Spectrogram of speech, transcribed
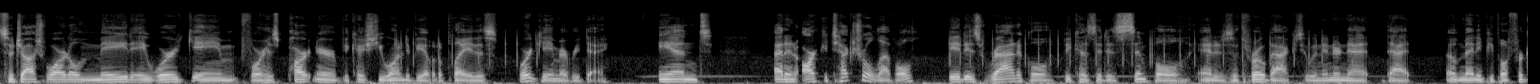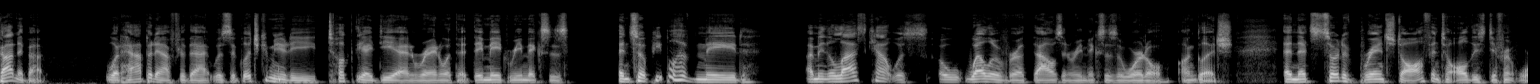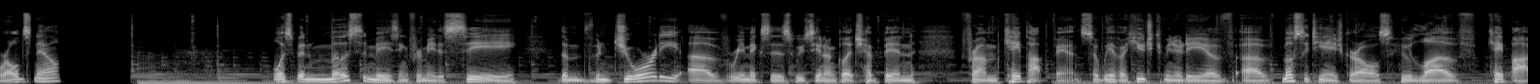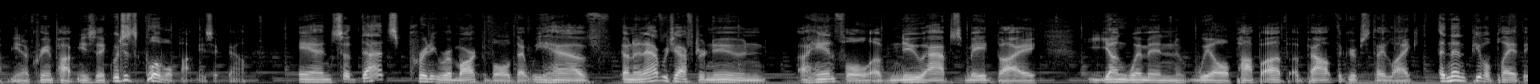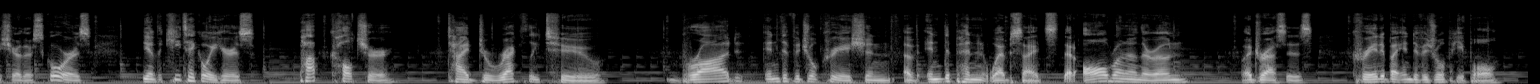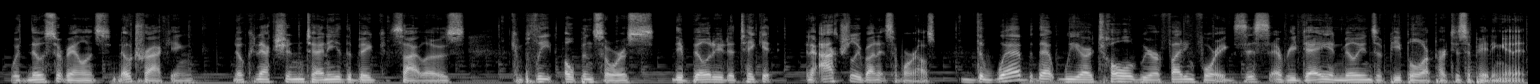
So Josh Wardle made a word game for his partner because she wanted to be able to play this word game every day. And at an architectural level, it is radical because it is simple and it is a throwback to an internet that uh, many people have forgotten about. What happened after that was the glitch community took the idea and ran with it. They made remixes. And so people have made, I mean, the last count was oh, well over a thousand remixes of Wordle on Glitch. And that's sort of branched off into all these different worlds now. What's been most amazing for me to see the majority of remixes we've seen on Glitch have been from K-pop fans. So we have a huge community of of mostly teenage girls who love K-pop, you know, Korean pop music, which is global pop music now. And so that's pretty remarkable that we have on an average afternoon a handful of new apps made by young women will pop up about the groups that they like. And then people play it, they share their scores. You know, the key takeaway here is pop culture tied directly to broad individual creation of independent websites that all run on their own addresses, created by individual people with no surveillance, no tracking, no connection to any of the big silos, complete open source, the ability to take it and actually run it somewhere else. The web that we are told we are fighting for exists every day, and millions of people are participating in it.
